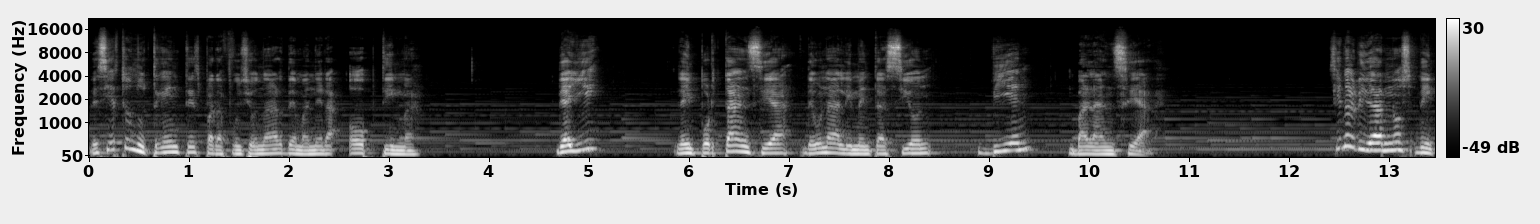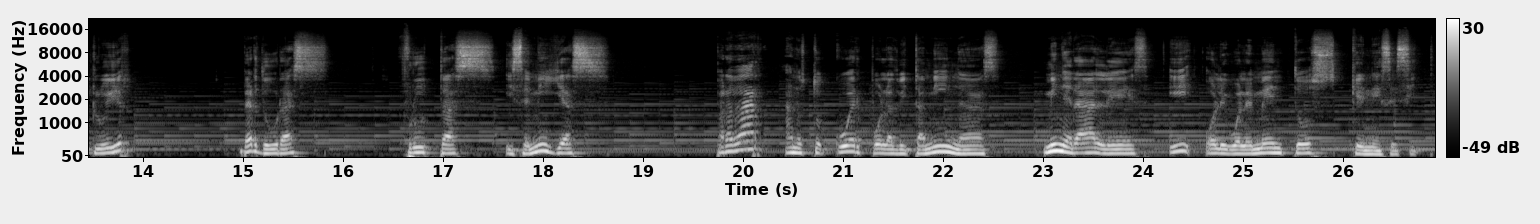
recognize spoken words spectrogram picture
de ciertos nutrientes para funcionar de manera óptima. De allí la importancia de una alimentación bien balanceada. Sin olvidarnos de incluir verduras, frutas y semillas para dar a nuestro cuerpo las vitaminas, minerales y oligoelementos que necesita.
